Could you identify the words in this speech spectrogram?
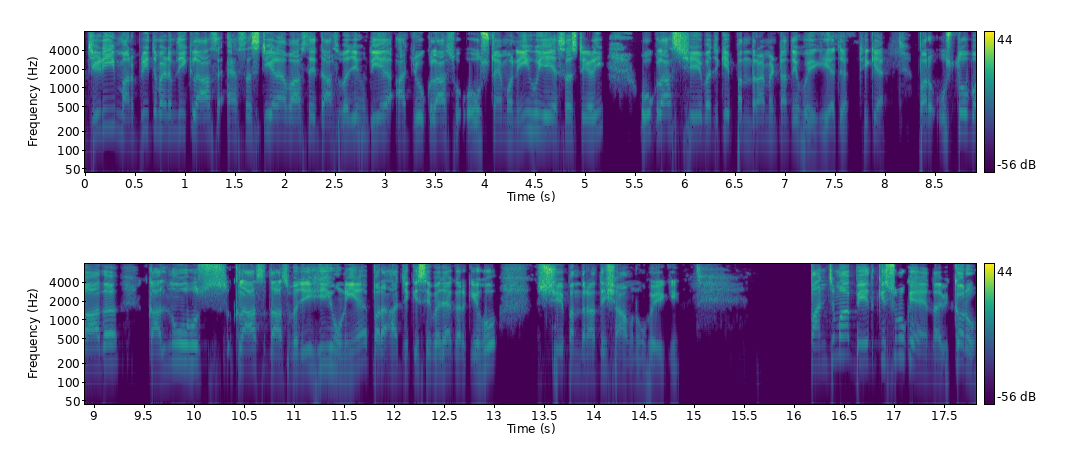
ਜਿਹੜੀ ਮਨਪ੍ਰੀਤ ਮੈਡਮ ਦੀ ਕਲਾਸ ਐਸਐਸਟੀ ਵਾਲਿਆਂ ਵਾਸਤੇ 10 ਵਜੇ ਹੁੰਦੀ ਹੈ, ਅੱਜ ਉਹ ਕਲਾਸ ਉਸ ਟਾਈਮ ਨਹੀਂ ਹੋਈ ਐਸਐਸਟੀ ਵਾਲੀ, ਉਹ ਕਲਾਸ 6:15 ਮਿੰਟਾਂ ਤੇ ਹੋਏਗੀ ਅੱਜ, ਠੀਕ ਹੈ। ਪਰ ਉਸ ਤੋਂ ਬਾਅਦ ਕੱਲ ਨੂੰ ਉਹ ਕਲਾਸ 10 ਵਜੇ ਹੀ ਹੋਣੀ ਹੈ, ਪਰ ਅੱਜ ਕਿਸੇ ਵਜ੍ਹਾ ਕਰਕੇ ਉਹ 6:15 ਤੇ ਸ਼ਾਮ ਨੂੰ ਹੋਏਗੀ। ਪੰਜਵਾਂ ਵੇਦ ਕਿਸ ਨੂੰ ਕਿਹਾ ਜਾਂਦਾ ਵੀ? ਕਰੋ।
